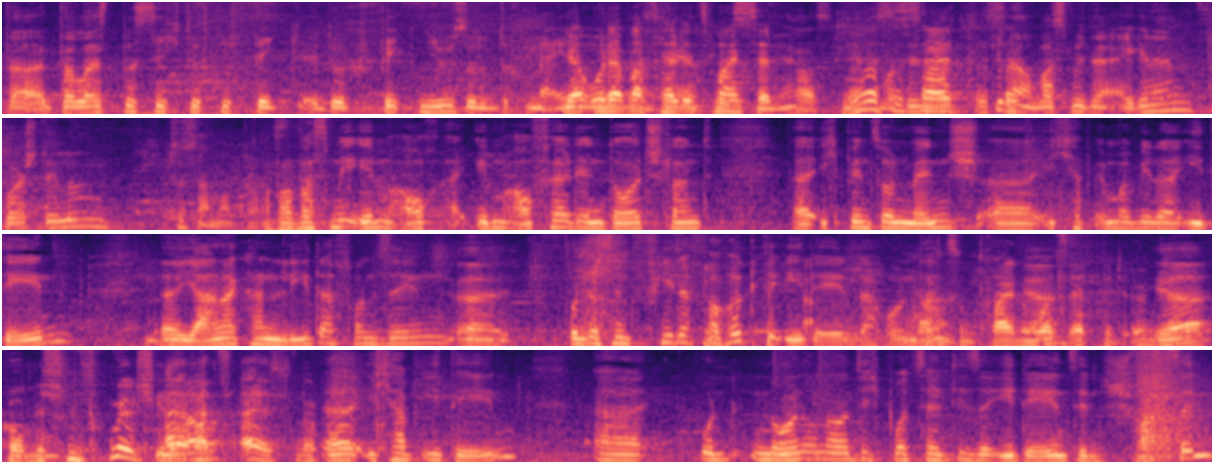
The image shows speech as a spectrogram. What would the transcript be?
da, da lässt man sich durch, die Fake, äh, durch Fake News oder durch Meinungen Ja, oder was halt ins Mindset passt, ne? Was ist in- halt- das genau, ist- was mit der eigenen Vorstellung zusammenpasst. Aber was mir eben auch eben auffällt in Deutschland, äh, ich bin so ein Mensch, äh, ich habe immer wieder Ideen. Äh, Jana kann ein Lied davon singen äh, und das sind viele verrückte Ideen darunter. Zum Treiben WhatsApp mit irgendeiner Ja. komischen Genau. Kugelschreiberzeichnung. Äh, ich habe Ideen äh, und 99 Prozent dieser Ideen sind Schwachsinn.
